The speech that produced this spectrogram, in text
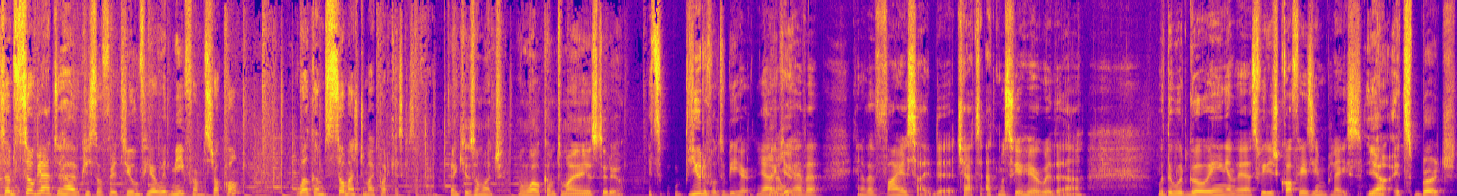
So I'm so glad to have Kristoffer Triumf here with me from Stockholm. Welcome so much to my podcast, Kristoffer. Thank you so much, and welcome to my studio. It's beautiful to be here. Yeah, we have a kind of a fireside uh, chat atmosphere here with uh, with the wood going and the Swedish coffee is in place. Yeah, it's birch,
